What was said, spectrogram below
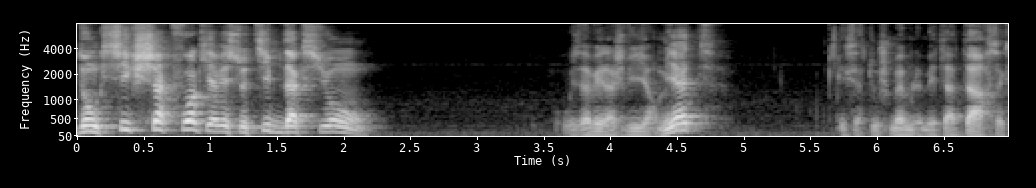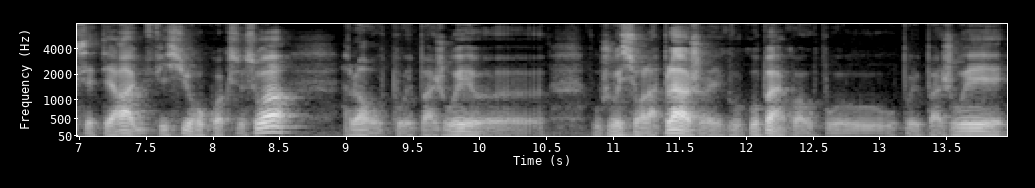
Donc si chaque fois qu'il y avait ce type d'action, vous avez la cheville en miettes, et ça touche même le métatarse, etc., une fissure ou quoi que ce soit, alors vous ne pouvez pas jouer, euh, vous jouez sur la plage avec vos copains, quoi. Vous ne pouvez, pas jouer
